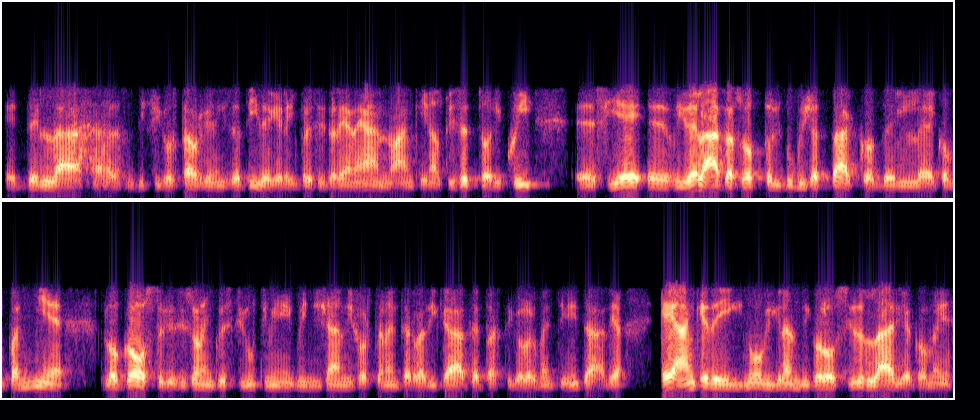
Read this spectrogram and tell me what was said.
e delle uh, difficoltà organizzative che le imprese italiane hanno anche in altri settori, qui eh, si è eh, rivelata sotto il duplice attacco delle compagnie low cost che si sono in questi ultimi 15 anni fortemente radicate, particolarmente in Italia, e anche dei nuovi grandi colossi dell'aria come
